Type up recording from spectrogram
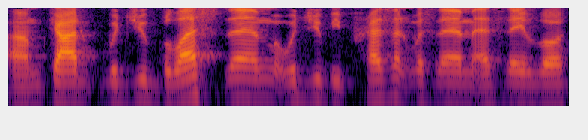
Um, God, would you bless them? Would you be present with them as they look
